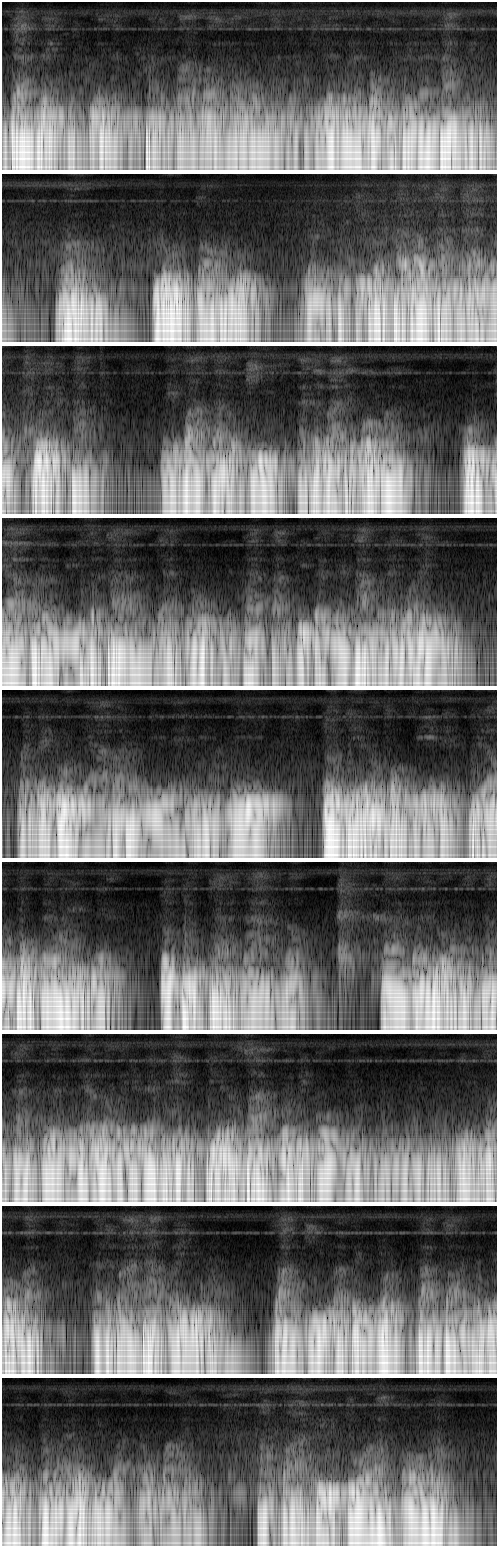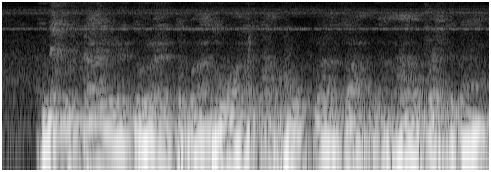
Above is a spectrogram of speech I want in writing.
อาจารย์เว้งมันช่วยกันพัฒนาบ้านเราอย่างนั้นอย่างนี้เลยก็เลยบอกไม่เป็นไรทำไปเลยเออรุ่นต่อรุ่นเราจะไปคิดว่าถ้าเราทำได้เราช่วยกันทำในความสามัคคีอาตมาได้บอกว่าบุญญาบารมีศรัทธาญาติโยมเนี่ยการตั้งจิตตั้งใจทำอะไรไว้เนี่ยมันเป็นบุญญาบารมีในดีนี้จนที่เราพบนี้เนี่ยที่เราพบเราเห็นเนี่ยจนถึงชาติหน้าเรา ตาไปร่วมรับดำการเกิดแล้วเราก็ยังได้ไปเห็นที่เราสร้างไว้เป็นโกงอย่างอย่างอย่างอย่นี้ก็เพราะว่าอาตมาทำไว้อยู่ สั่งหินมาเป็นรถสั่งทรายมาเป็นรถถวายวัดที่วัดเอาไม้ทางขวาดีตัวโตคุมบันไดเลยตัวแรงอาตมาถวายหน้าหกหน้าสามหน้าห้าไม้กระดาษ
